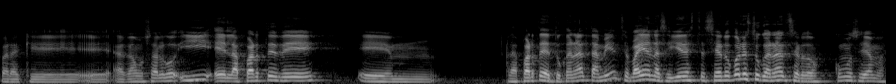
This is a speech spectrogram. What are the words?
para que hagamos algo. Y la parte de em, la parte de tu canal también. Se vayan a seguir este cerdo. ¿Cuál es tu canal, cerdo? ¿Cómo se llama?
